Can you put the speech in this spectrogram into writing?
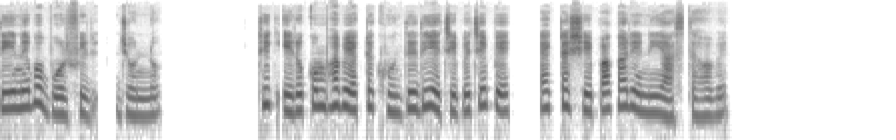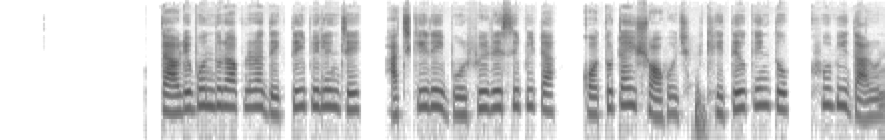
দিয়ে নেব বরফির জন্য। ঠিক এরকমভাবে একটা খুন্তি দিয়ে চেপে চেপে একটা শেপ আকারে নিয়ে আসতে হবে। তাহলে বন্ধুরা আপনারা দেখতেই পেলেন যে আজকের এই বরফির রেসিপিটা কতটাই সহজ, খেতেও কিন্তু খুবই দারুণ।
